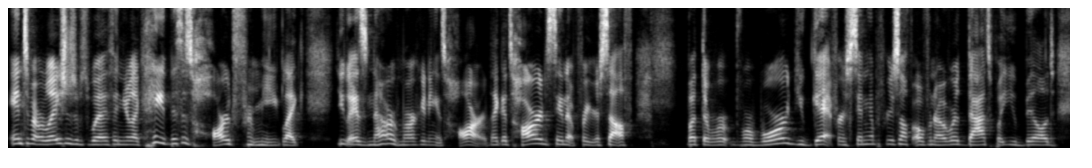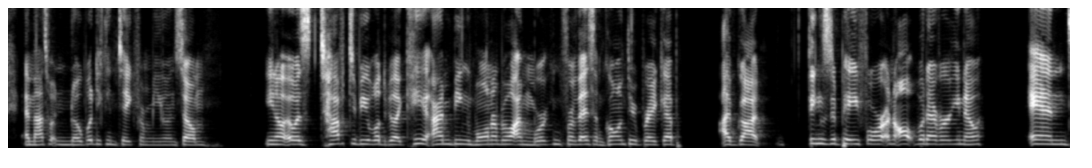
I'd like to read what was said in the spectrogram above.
intimate relationships with, and you're like, hey, this is hard for me. Like, you guys, network marketing is hard. Like, it's hard to stand up for yourself. But the re- reward you get for standing up for yourself over and over, that's what you build. And that's what nobody can take from you. And so, you know, it was tough to be able to be like, hey, I'm being vulnerable. I'm working for this. I'm going through breakup. I've got things to pay for and all whatever, you know. And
